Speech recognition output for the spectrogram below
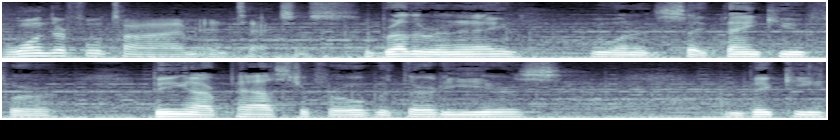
wonderful time in Texas. Brother Renee, we wanted to say thank you for being our pastor for over 30 years. And Vicki,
